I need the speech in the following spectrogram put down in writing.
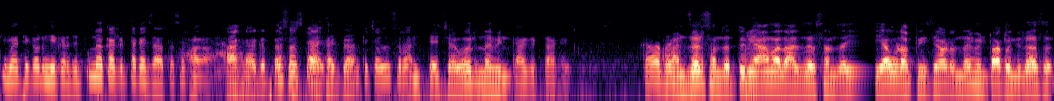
ती माती काढून हे करायचं पुन्हा कागद टाकायचा तसं हा हा कागद तसाच टाकायचा. त्याच्या दुसरा? आणि त्याच्यावर नवीन कागद टाकायचा. काय आणि जर समजा तुम्ही आम्हाला जर समजा एवढा पीस एवढा नवीन टाकून देत असेल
